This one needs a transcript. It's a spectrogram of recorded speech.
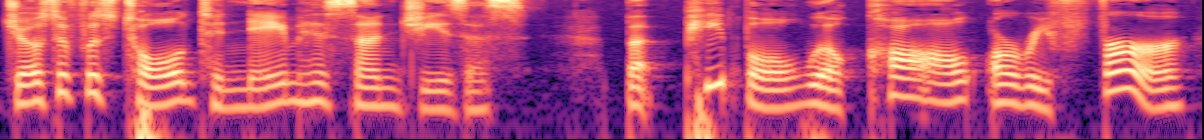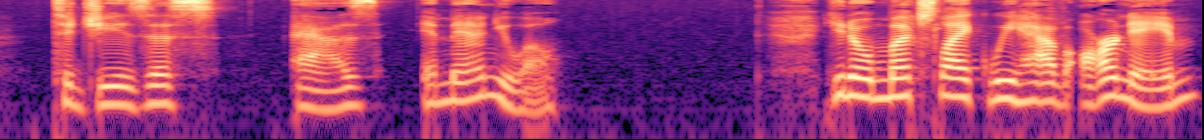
Joseph was told to name his son Jesus, but people will call or refer to Jesus as Emmanuel. You know, much like we have our name,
